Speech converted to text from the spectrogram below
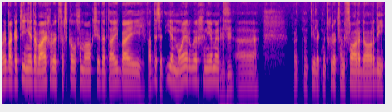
Roy Bagatini het 'n baie groot verskil gemaak sedert hy by wat is dit, een mooier oorgeneem het. Mm -hmm. Uh wat natuurlik met groot vanvare daardie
